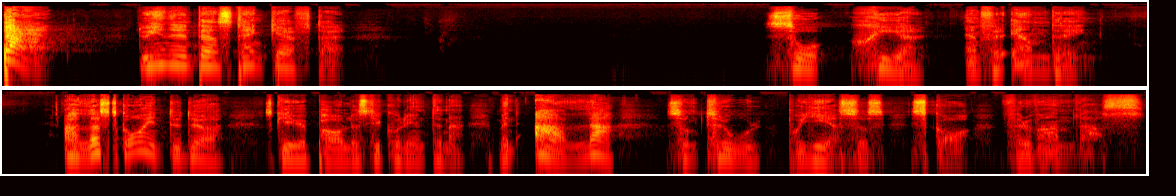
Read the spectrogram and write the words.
Bang! Du hinner inte ens tänka efter. Så sker en förändring. Alla ska inte dö, skriver Paulus till Korinterna. Men alla som tror på Jesus ska förvandlas.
